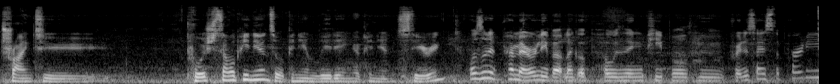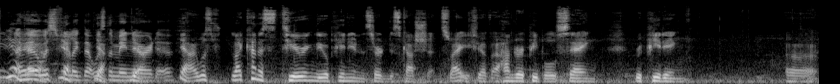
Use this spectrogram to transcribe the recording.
trying to push some opinion, so opinion leading, opinion steering. Wasn't it primarily about like opposing people who criticize the party? Yeah, like, yeah I always feel yeah, like that was yeah, the main narrative. Yeah, it was like kind of steering the opinion in certain discussions, right? If you have a hundred people saying, repeating, uh,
